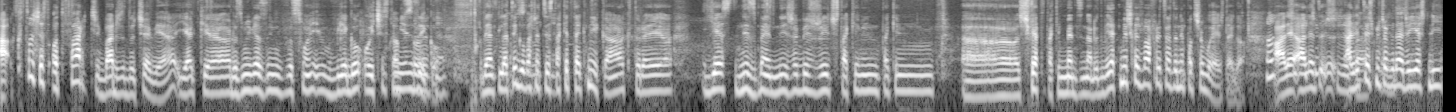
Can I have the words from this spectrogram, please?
A ktoś jest otwarty bardzo do ciebie, jak e, rozmawia z nim w, swoim, w jego ojczystym Absolutnie. języku. Więc dlatego właśnie to jest taka technika, która jest niezbędna, żeby żyć w takim, takim e, świecie takim międzynarodowym. Jak mieszkasz w Afryce, to nie potrzebujesz tego. No, Ale, ale, ale tak, też mi się wydaje, że jeśli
